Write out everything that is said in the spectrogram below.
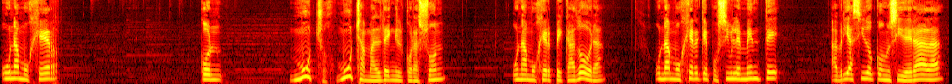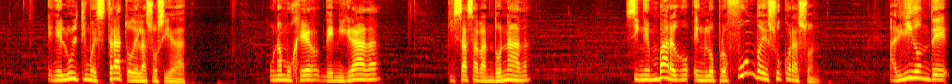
una mujer con mucho, mucha maldad en el corazón, una mujer pecadora, una mujer que posiblemente habría sido considerada en el último estrato de la sociedad. Una mujer denigrada, quizás abandonada. Sin embargo, en lo profundo de su corazón, allí donde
